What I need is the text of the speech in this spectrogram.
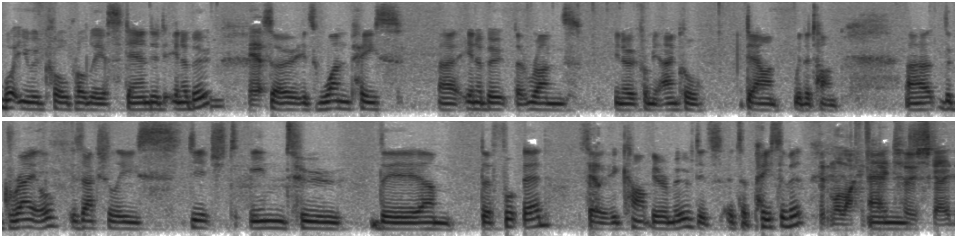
what you would call probably a standard inner boot. Yeah. So it's one piece uh, inner boot that runs, you know, from your ankle down with a tongue. Uh, the Grail is actually stitched into the um, the footbed, so Yeah. it can't be removed. It's it's a piece of it. a bit more like a And- K2 skate.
